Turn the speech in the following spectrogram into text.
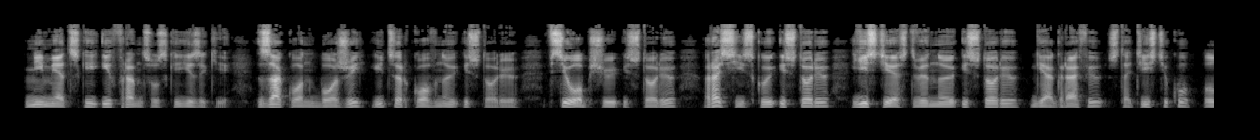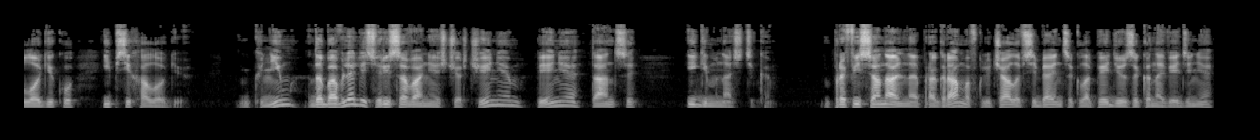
немецкий и французский языки, закон Божий и церковную историю, всеобщую историю, российскую историю, естественную историю, географию, статистику, логику и психологию. К ним добавлялись рисование с черчением, пение, танцы и гимнастика. Профессиональная программа включала в себя энциклопедию законоведения,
